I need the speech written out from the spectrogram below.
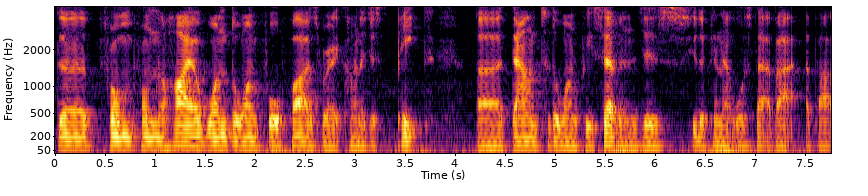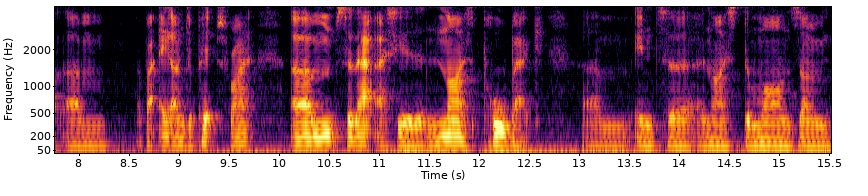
the from from the high of one to one four fives where it kind of just peaked uh, down to the 137s is you're looking at what's that about about um, about 800 pips right? Um, so that actually is a nice pullback um, into a nice demand zone.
